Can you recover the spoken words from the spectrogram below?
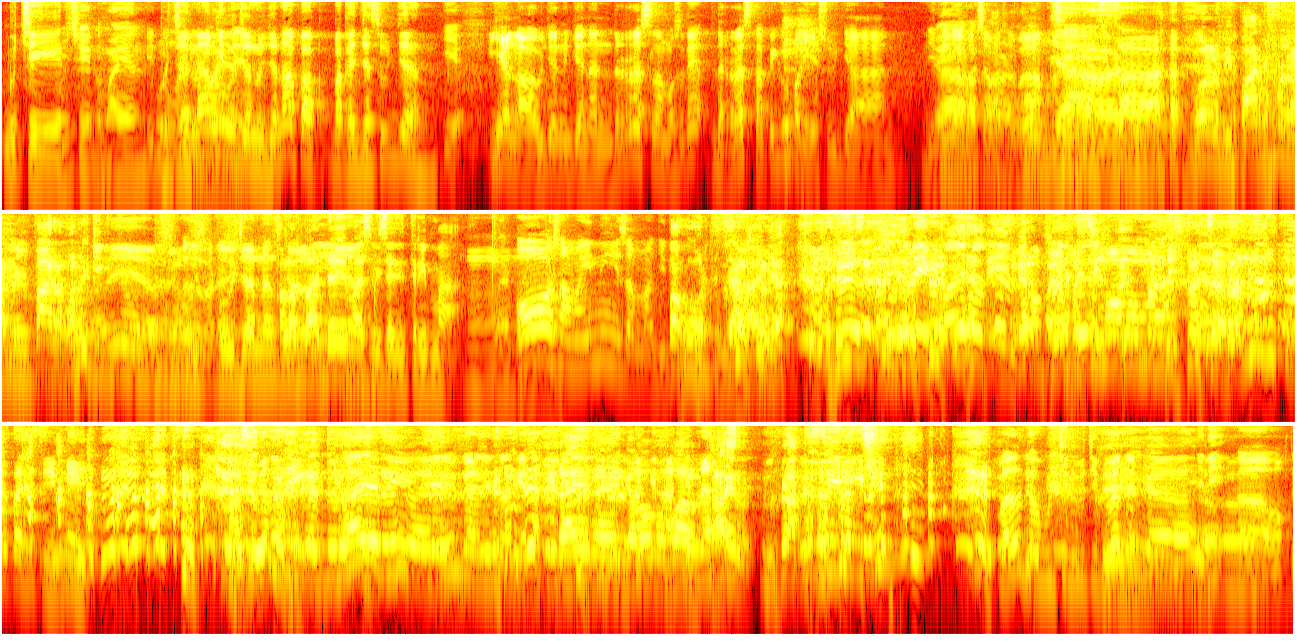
Bucin. Sih lumayan. Hujannya lumayan. hujan-hujan apa? Pakai jas hujan. iya iya nggak hujan-hujanan deras lah maksudnya deras tapi gue pakai jas hujan jadi nggak basah-basah gua banget Biasa. Gue lebih parah, pernah lebih parah kalau gitu. Iya, Bener-bener. hujanan Kalau badai ya. masih bisa diterima. oh sama ini sama jadi Pak Word Soalnya. Apa apa semua momen di pacaran lu cerita di sini. Maksudnya diingat dulu aja nih. Iya, kan. Terakhir, terakhir, gak apa-apa, Terakhir. Padahal gak bucin-bucin banget ya. Jadi eh, waktu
